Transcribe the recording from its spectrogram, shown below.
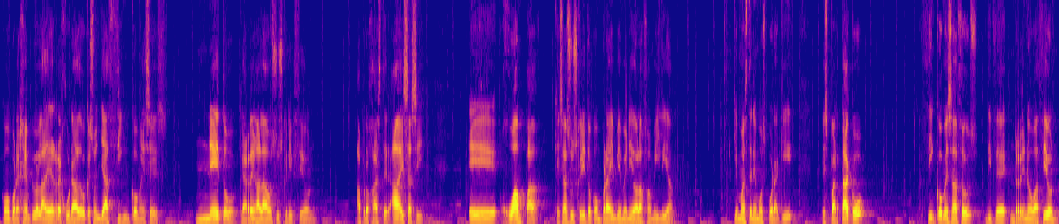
como por ejemplo la de R Jurado, que son ya cinco meses. Neto, que ha regalado suscripción a Prohaster. Ah, es así. Eh, Juanpa, que se ha suscrito con Prime, bienvenido a la familia. ¿Quién más tenemos por aquí? Espartaco, Cinco mesazos. Dice, renovación.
